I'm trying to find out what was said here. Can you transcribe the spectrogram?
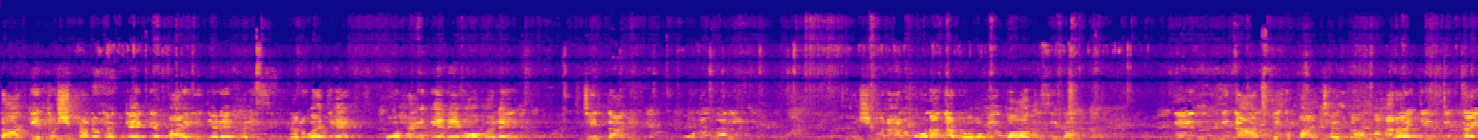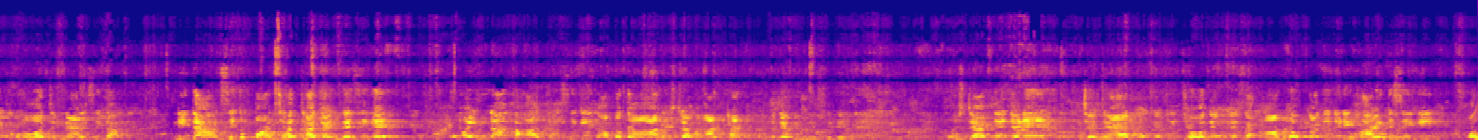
ਤਾਂ ਕਿ ਦੁਸ਼ਮਣਾਂ ਨੂੰ ਲੱਗੇ ਕਿ ਭਾਈ ਜਿਹੜੇ ਹਰੀ ਸਿੰਘ ਨਲੂਆ ਜੀ ਹੈ, ਉਹ ਹੈਗੇ ਨੇ ਉਹ ਹਲੇ ਜਿੰਦਾ ਨੇ ਉਹਨਾਂ ਦਾ ਦੁਸ਼ਮਣਾਂ ਨੂੰ ਉਹਨਾਂ ਦਾ ਰੋਹ ਵੀ ਬਹੁਤ ਸੀਗਾ। ਸਿੰਘ ਪੰਜ ਹੱਥਾਂ। ਮਹਾਰਾਜ ਜੀਤ ਸਿੰਘ ਦਾ ਇੱਕ ਹੋਰ ਜਰਨੈਲ ਸੀਗਾ। ਨਿਧਾਨ ਸਿੰਘ ਪੰਜ ਹੱਥਾਂ ਕਹਿੰਦੇ ਸੀਗੇ। ਉਹ ਇੰਨਾ ਬਹਾਦਰ ਸੀਗੇ ਅਫਗਾਨ ਉਸ ਟਾਈਮ 8-8 ਫੁੱਟ ਦੇ ਹੁੰਦੇ ਸੀਗੇ। ਉਸ ਟਾਈਮ ਦੇ ਜਿਹੜੇ ਜਰਨੈਲ ਹੁੰਦੇ ਸੀ ਯੋਧੇ ਹੁੰਦੇ ਸੀ, ਆਮ ਲੋਕਾਂ ਦੀ ਜਿਹੜੀ ਹਾਈਟ ਸੀਗੀ, ਉਹ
